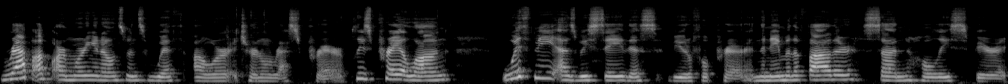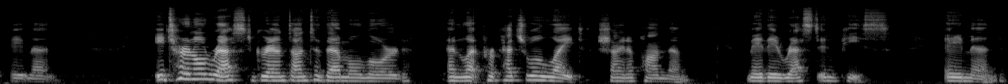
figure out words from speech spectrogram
wrap up our morning announcements with our eternal rest prayer. Please pray along with me as we say this beautiful prayer. In the name of the Father, Son, Holy Spirit, amen. Eternal rest grant unto them, O Lord, and let perpetual light shine upon them. May they rest in peace. Amen.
